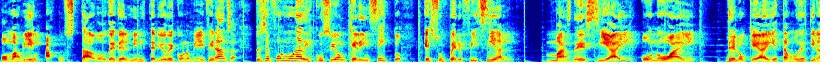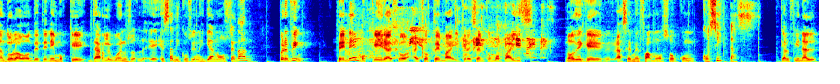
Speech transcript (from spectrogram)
o más bien ajustado desde el Ministerio de Economía y Finanzas. Entonces se forma una discusión que, le insisto, es superficial, más de si hay o no hay, de lo que hay estamos destinándolo a donde tenemos que darle buenos... Esas discusiones ya no se dan. Pero en fin, tenemos que ir a, eso, a esos temas y crecer como país. No de que hacerme famoso con cositas, que al final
